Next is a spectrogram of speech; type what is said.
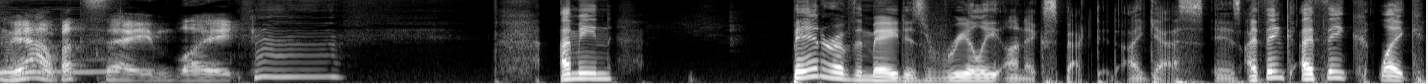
Yeah, I was about to say, like, Hmm. I mean, Banner of the Maid is really unexpected, I guess. Is I think I think like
